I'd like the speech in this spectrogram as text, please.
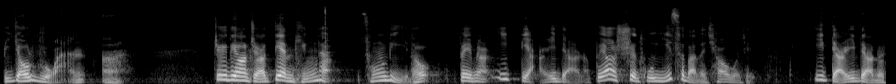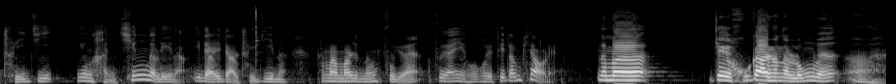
比较软啊。这个地方只要垫平它，从里头背面一点一点的，不要试图一次把它敲过去，一点一点的锤击，用很轻的力量，一点一点锤击呢，它慢慢就能复原，复原以后会非常漂亮。那么这个壶盖上的龙纹啊。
